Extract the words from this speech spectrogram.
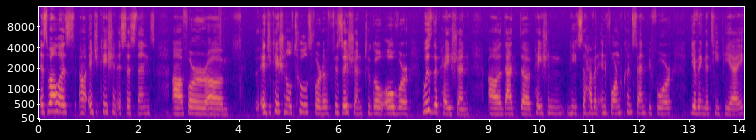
as well as uh, education assistance uh, for um, educational tools for the physician to go over with the patient uh, that the patient needs to have an informed consent before giving the TPA.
